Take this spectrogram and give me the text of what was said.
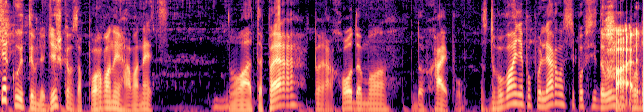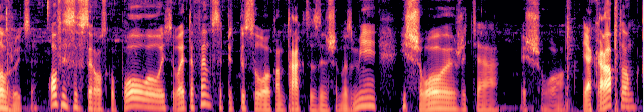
Дякую тим людішкам за порваний гаманець. Ну а тепер переходимо до хайпу. Здобування популярності по всій долині Хайп. продовжується. Офіси все розкуповувались, ВТФМ все підписувало контракти з іншими ЗМІ, ішло життя, ішло. Як раптом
